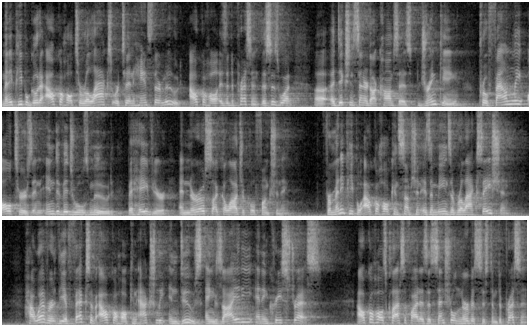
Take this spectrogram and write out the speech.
Many people go to alcohol to relax or to enhance their mood. Alcohol is a depressant. This is what uh, addictioncenter.com says. Drinking profoundly alters an individual's mood, behavior, and neuropsychological functioning. For many people, alcohol consumption is a means of relaxation. However, the effects of alcohol can actually induce anxiety and increase stress. Alcohol is classified as a central nervous system depressant.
